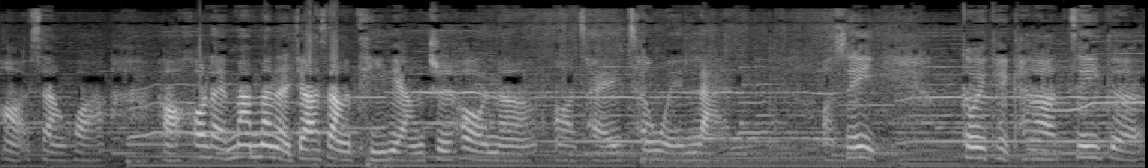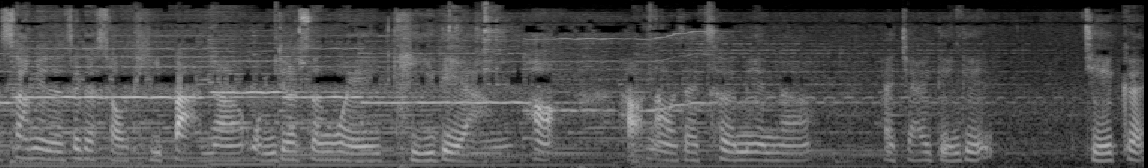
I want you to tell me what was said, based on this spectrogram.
啊，散花好。后来慢慢的加上提梁之后呢啊，才称为兰啊。所以。各位可以看到这个上面的这个手提把呢，我们就称为提梁哈。好，那我在侧面呢，再加一点点桔梗。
